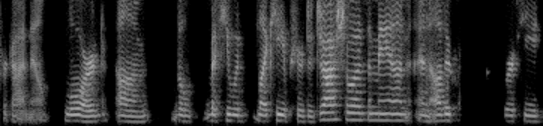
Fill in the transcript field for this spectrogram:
forgot now, Lord. Um the but he would like he appeared to Joshua as a man and Mhm. other places where he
